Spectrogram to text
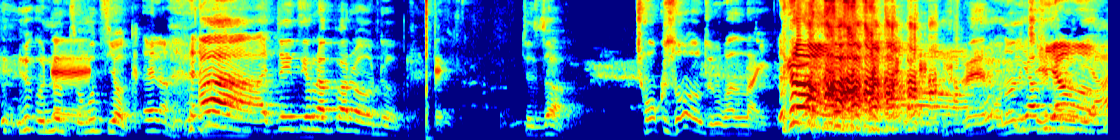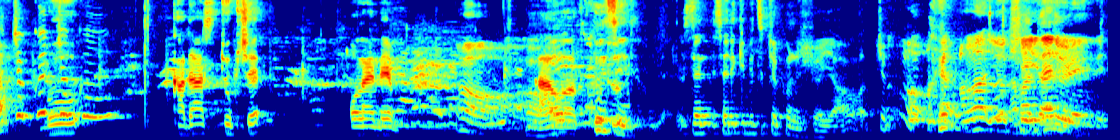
Umut, umut yok. Aa, JT rapper oldu. Ceza. çok zor oldu vallahi. ve onun için. Ya çıkı bu kadar Türkçe öğrendim. Oh. Ama Quincy. Sen, senin gibi Türkçe konuşuyor ya. Ama yok Ama şeyden öğrendi.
